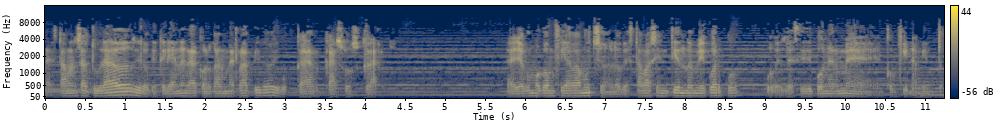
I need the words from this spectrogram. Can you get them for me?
Estaban saturados y lo que querían era colgarme rápido y buscar casos claros. Yo como confiaba mucho en lo que estaba sintiendo en mi cuerpo, pues decidí ponerme en confinamiento,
